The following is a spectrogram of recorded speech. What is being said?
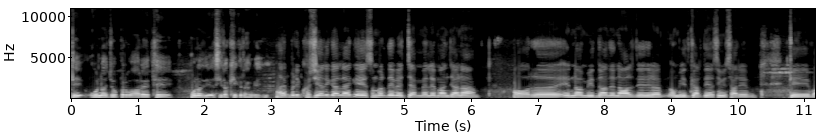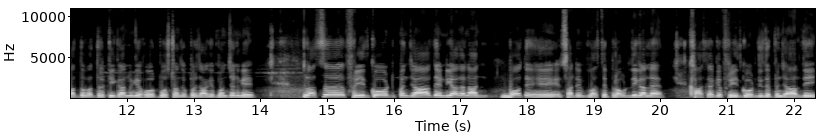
ਤੇ ਉਹਨਾਂ ਜੋ ਪਰਿਵਾਰ ਹੈ ਇੱਥੇ, ਉਹਨਾਂ ਦੀ ਅਸੀਂ ਰਾਖੀ ਕਰਾਂਗੇ ਜੀ। ਇਹ ਬੜੀ ਖੁਸ਼ੀ ਵਾਲੀ ਗੱਲ ਹੈ ਕਿ ਇਸ ਉਮਰ ਦੇ ਵਿੱਚ ਐਮਐਲਏ ਬਣ ਜਾਣਾ ਔਰ ਇਹਨਾਂ ਉਮੀਦਾਂ ਦੇ ਨਾਲ ਦੇ ਜਿਹੜਾ ਉਮੀਦ ਕਰਦੇ ਹਾਂ ਅਸੀਂ ਵੀ ਸਾਰੇ ਕਿ ਵੱਧ ਤੋਂ ਵੱਧ ਤਰੱਕੀ ਕਰਨਗੇ, ਹੋਰ ਪੋਸਟਾਂ ਦੇ ਉੱਪਰ ਜਾ ਕੇ ਪਹੁੰਚਣਗੇ। ਪਲੱਸ ਫਰੀਦਕੋਟ, ਪੰਜਾਬ ਤੇ ਇੰਡੀਆ ਦਾ ਨਾਂ ਬਹੁਤ ਇਹ ਸਾਡੇ ਵਾਸਤੇ ਪ੍ਰਾਊਡ ਦੀ ਗੱਲ ਹੈ। ਖਾਸ ਕਰਕੇ ਫਰੀਦਕੋਟ ਦੀ ਤੇ ਪੰਜਾਬ ਦੀ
